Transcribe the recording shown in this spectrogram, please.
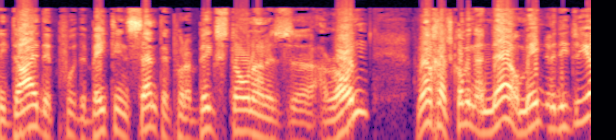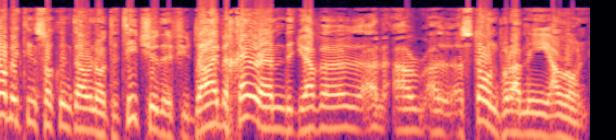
he died, they put, the Beitin sent, they put a big stone on his uh, aron. To teach you that if you die becherem, that you have a, a, a, stone put on the aron.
